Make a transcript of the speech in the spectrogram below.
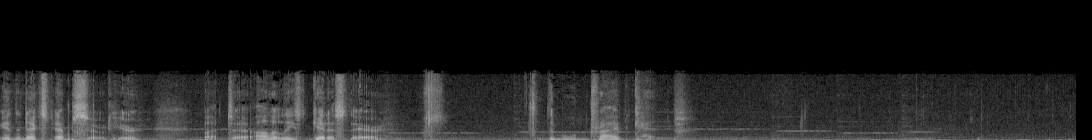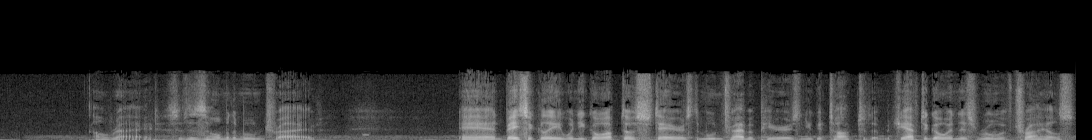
in the next episode here. But uh, I'll at least get us there. The Moon Tribe Camp. Alright, so this is the home of the Moon Tribe. And basically, when you go up those stairs, the Moon Tribe appears and you can talk to them. But you have to go in this room of trials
